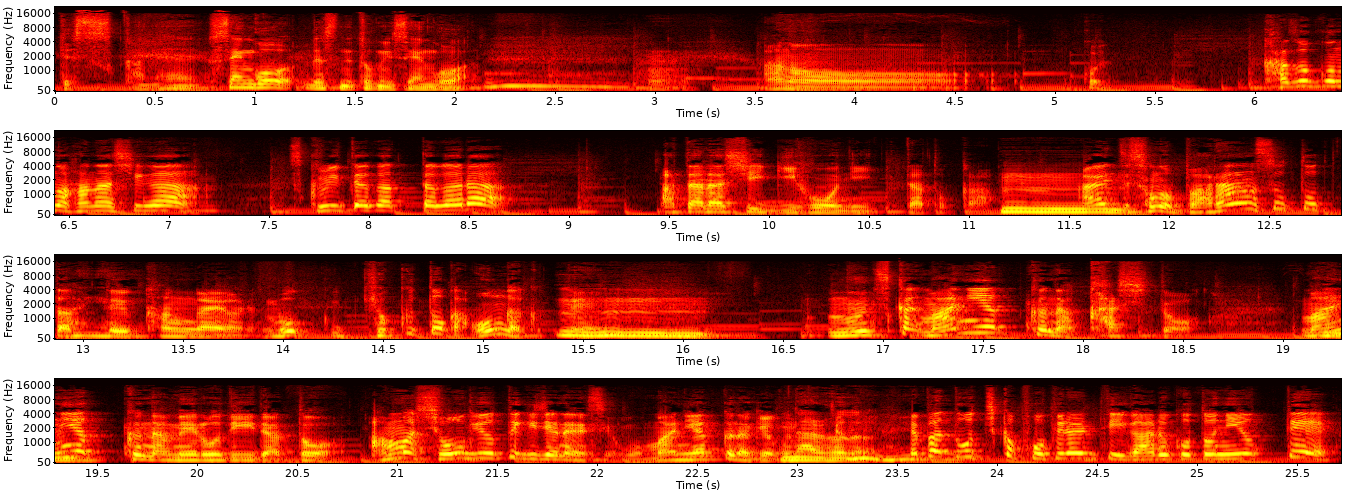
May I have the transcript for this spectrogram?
ですかね。戦後ですね特に戦後は。あのー、これ家族の話が作りたかったから新しい技法に行ったとかあえてそのバランスを取ったっていう考えがある、僕曲とか音楽って難マニアックな歌詞とマニアックなメロディーだと、あんま商業的じゃないですよ。もうマニアックな曲なるほど。やっぱどっちかポピュラリティがあることによって、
